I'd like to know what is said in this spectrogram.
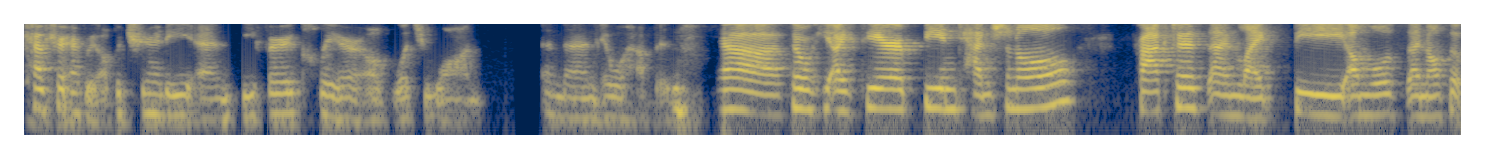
capture every opportunity and be very clear of what you want and then it will happen. Yeah so i see here be intentional practice and like be almost and also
